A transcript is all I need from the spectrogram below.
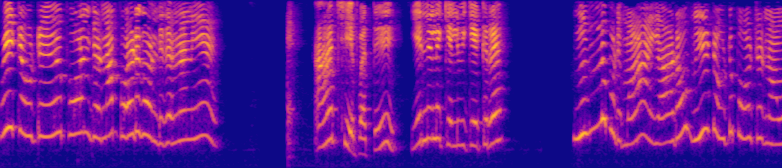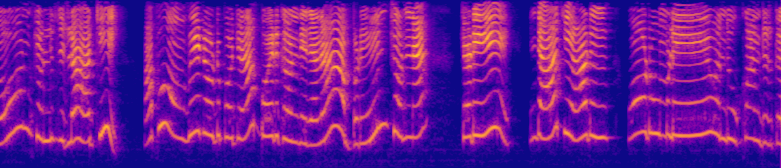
வீட்டை விட்டு போன்னு சொன்னா போடுக வேண்டியதானே நீ? ஆச்சியை பார்த்து என்னல கேள்வி கேட்குற? இல்லை முடியுமா யாரோ வீட்டை விட்டு போச்சுனாவோன்னு சொல்லுச்சுல்ல ஆச்சி அப்போ வீட்டை விட்டு போச்சுனா போயிடுக்க வேண்டியதானே அப்படின்னு சொன்னேன் சரி இந்த ஆச்சி ஆடு ஓடும்லே வந்து உட்கார்ந்துருக்க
